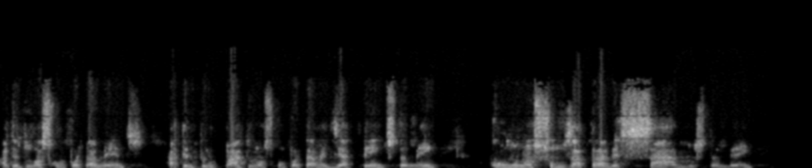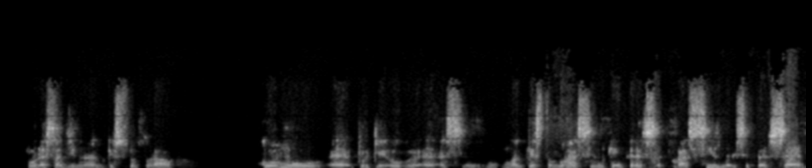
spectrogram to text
Atentos aos nossos comportamentos, atentos ao impacto dos nossos comportamentos e atentos também como nós somos atravessados também por essa dinâmica estrutural. Como, é, porque, é, assim, uma questão do racismo que é interessante. O racismo, ele se percebe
